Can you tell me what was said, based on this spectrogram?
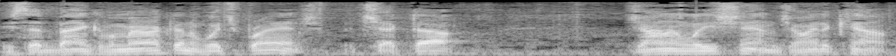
He said Bank of America and which branch. It checked out. John and Lee Shen, joint account.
